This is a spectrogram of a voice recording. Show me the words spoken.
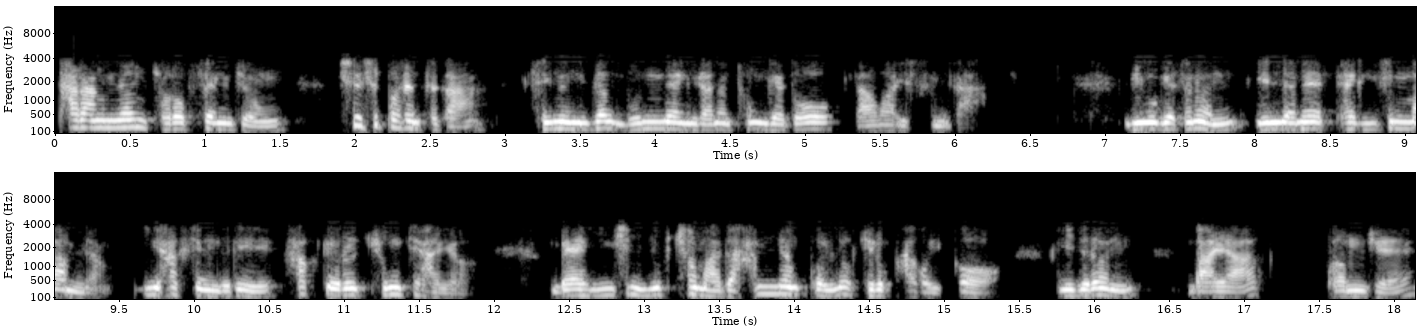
8학년 졸업생 중 70%가 기능적 문맹이라는 통계도 나와 있습니다. 미국에서는 1년에 120만 명, 이 학생들이 학교를 중퇴하여 매 26초마다 한 명꼴로 기록하고 있고 이들은 마약, 범죄,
